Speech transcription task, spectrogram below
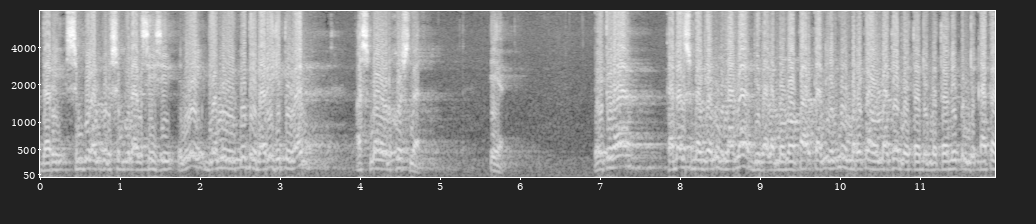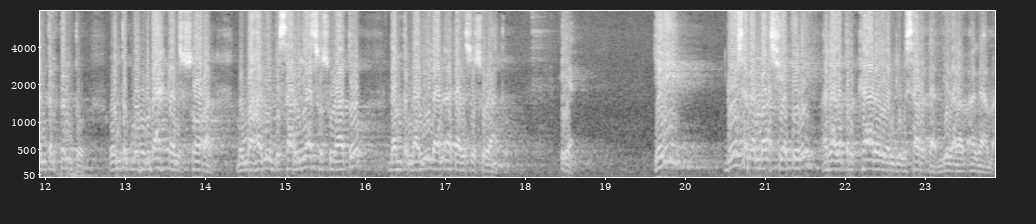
dari 99 sisi. Ini dia mengikuti dari hitungan Asmaul Husna. Iya. Dan itulah kadang sebagian ulama di dalam memaparkan ilmu mereka memakai metode-metode pendekatan tertentu untuk memudahkan seseorang memahami besarnya sesuatu dan pendalilan akan sesuatu. Iya. Jadi dosa dan maksiat ini adalah perkara yang dibesarkan di dalam agama.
